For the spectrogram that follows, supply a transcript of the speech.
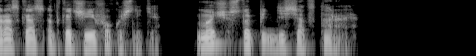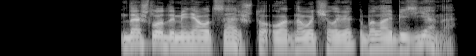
Рассказ о ткаче и фокуснике. Ночь 152. Дошло до меня, о царь, что у одного человека была обезьяна,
